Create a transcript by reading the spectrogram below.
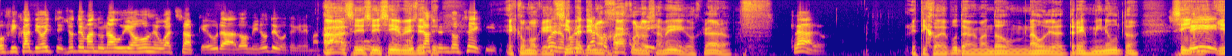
vos fijate, hoy yo te mando un audio a vos de WhatsApp que dura dos minutos y vos te querés matar. Ah, sí, sí, sí. Me dices, en 2X. Es como que siempre te enojas con los amigos, claro. Claro este hijo de puta me mandó un audio de tres minutos. Sí, y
